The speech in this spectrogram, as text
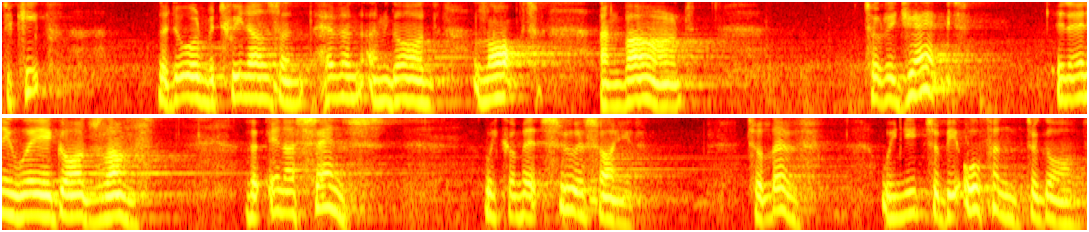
to keep the door between us and heaven and God locked and barred, to reject in any way God's love, that in a sense we commit suicide. To live, we need to be open to God,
